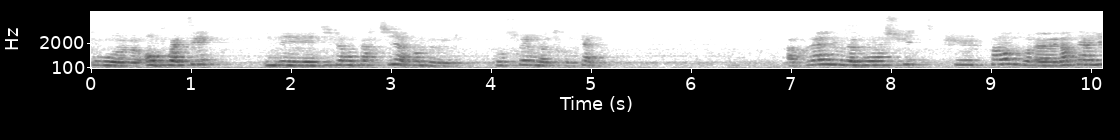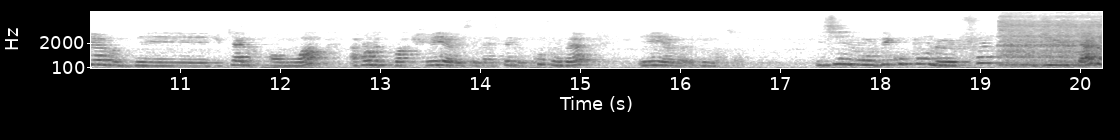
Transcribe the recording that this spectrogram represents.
pour emboîter les différentes parties afin de construire notre cadre. Après, nous avons ensuite peindre euh, l'intérieur du cadre en noir afin de pouvoir créer euh, cet aspect de profondeur et euh, de noirceur. Ici, nous découpons le fond du cadre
